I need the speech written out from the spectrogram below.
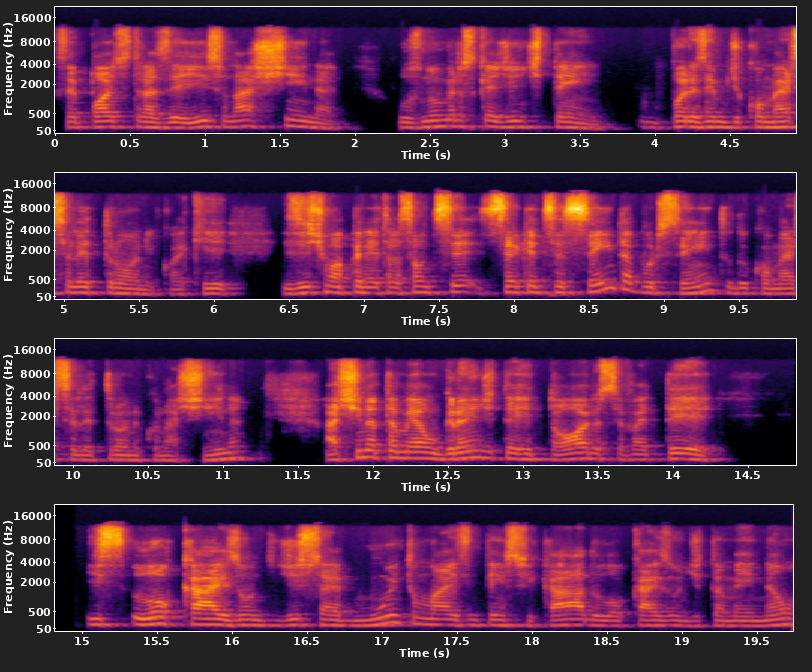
você pode trazer isso na China. Os números que a gente tem, por exemplo, de comércio eletrônico, é que existe uma penetração de cerca de 60% do comércio eletrônico na China. A China também é um grande território, você vai ter locais onde isso é muito mais intensificado, locais onde também não,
